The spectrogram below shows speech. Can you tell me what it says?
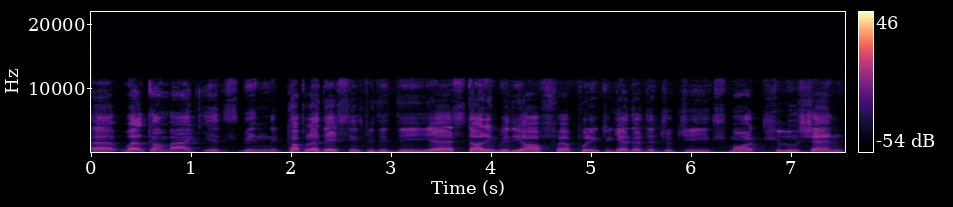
uh, welcome back. It's been a couple of days since we did the uh, starting video of uh, putting together the Juki Smart Solution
